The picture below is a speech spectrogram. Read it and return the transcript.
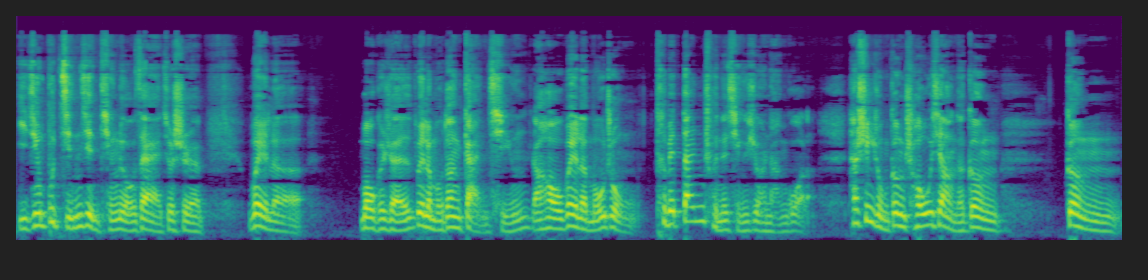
已经不仅仅停留在就是为了。某个人为了某段感情，然后为了某种特别单纯的情绪而难过了，它是一种更抽象的、更、更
